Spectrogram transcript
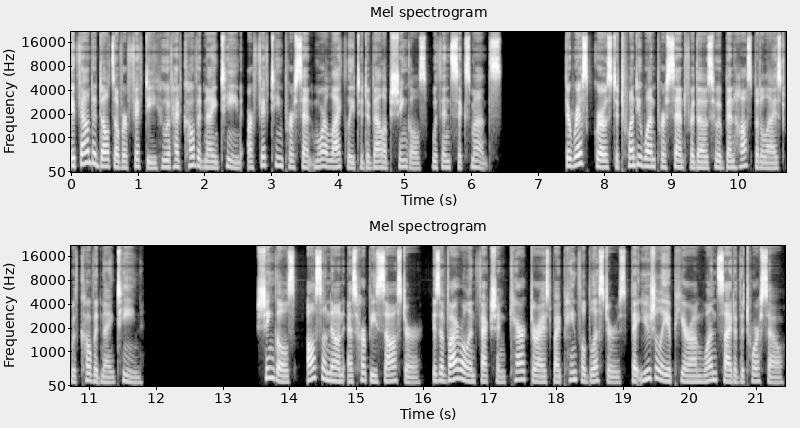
It found adults over 50 who have had COVID 19 are 15% more likely to develop shingles within six months. The risk grows to 21% for those who have been hospitalized with COVID 19. Shingles, also known as herpes zoster, is a viral infection characterized by painful blisters that usually appear on one side of the torso.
